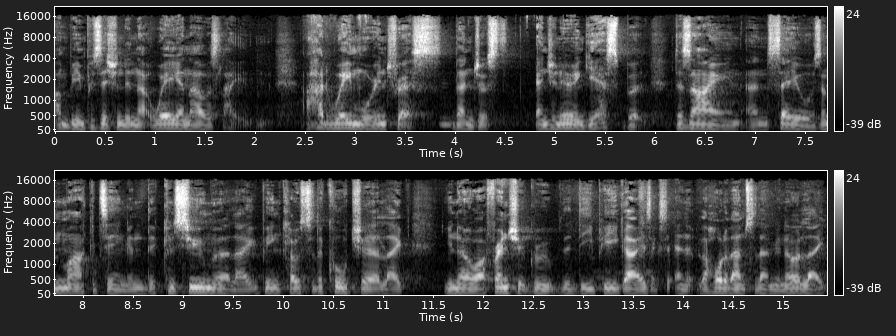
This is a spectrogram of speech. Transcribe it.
I'm being positioned in that way, and I was like, I had way more interests mm-hmm. than just engineering yes but design and sales and marketing and the consumer like being close to the culture like you know our friendship group the dp guys and the whole of amsterdam you know like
